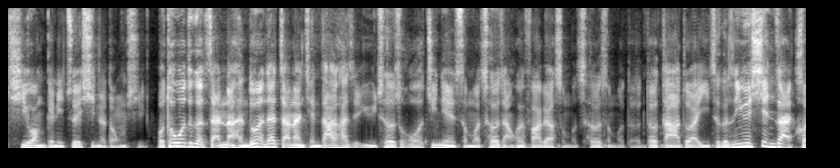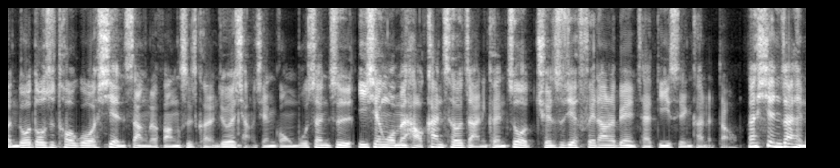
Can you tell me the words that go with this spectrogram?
希望给你最新的东西。我透过这个展览，很多人在展览前，大家开始预测说，哦，今年什么车展会发表什么车什么的，都大家都在预测。可是因为现在很多都是透过线上的方式，可能就会抢先公布，甚至以前我们好看车展，你可能坐全世界飞到那边，你才第一时间看得到。那现在很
